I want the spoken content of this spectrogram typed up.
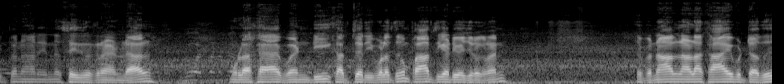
இப்போ நான் என்ன செய்திருக்கிறேன் என்றால் மிளகா வண்டி கத்தரி இவ்வளோத்துக்கும் பார்த்து காட்டி வச்சுருக்கிறேன். இப்போ நாலு நாளாக காய விட்டது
